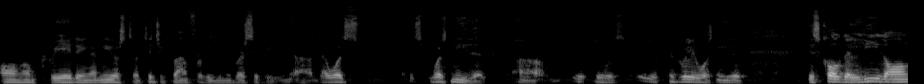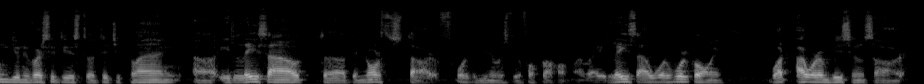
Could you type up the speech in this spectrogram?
on creating a new strategic plan for the university uh, that was was needed. Uh, it, it, was it really was needed. It's called the Lead On University Strategic Plan. Uh, it lays out uh, the North Star for the University of Oklahoma. Right, it lays out where we're going, what our ambitions are,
